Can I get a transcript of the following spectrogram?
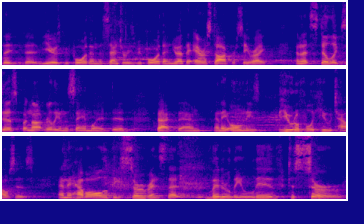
the, the years before then, the centuries before then, you had the aristocracy, right? And that still exists, but not really in the same way it did back then. And they own these beautiful, huge houses. And they have all of these servants that literally live to serve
